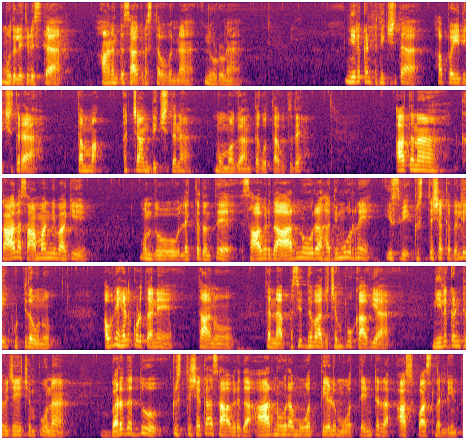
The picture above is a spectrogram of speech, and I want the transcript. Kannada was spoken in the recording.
ಮೊದಲೇ ತಿಳಿಸಿದ ಆನಂದ ಸಾಗರ ಸ್ತವವನ್ನು ನೋಡೋಣ. ನೀಲಕಂಠ ದೀಕ್ಷಿತ, ಅಪ್ಪಯ್ಯ ದೀಕ್ಷಿತರ, ತಮ್ಮ ಅಚ್ಚಾನ್ ದೀಕ್ಷಿತನ ಮೊಮ್ಮಗ ಅಂತ ಗೊತ್ತಾಗುತ್ತದೆ. ಆತನ ಕಾಲ ಸಾಮಾನ್ಯವಾಗಿ ಒಂದು ಲೆಕ್ಕದಂತೆ ಸಾವಿರದ ಆರುನೂರ ಹದಿಮೂರನೇ ಇಸ್ವಿ ಕ್ರಿಸ್ತಶಕದಲ್ಲಿ ಹುಟ್ಟಿದವನು. ಅವನೇ ಹೇಳ್ಕೊಳ್ತಾನೆ, ತಾನು ತನ್ನ ಪ್ರಸಿದ್ಧವಾದ ಚಂಪು ಕಾವ್ಯ, ನೀಲಕಂಠ ವಿಜಯ ಚಂಪುನ ಬರೆದದ್ದು ಕ್ರಿಸ್ತಶಕ ಸಾವಿರದ ಆರುನೂರ ಮೂವತ್ತೇಳು, ಮೂವತ್ತೆಂಟರ ಆಸುಪಾಸಿನಲ್ಲಿ ಅಂತ.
